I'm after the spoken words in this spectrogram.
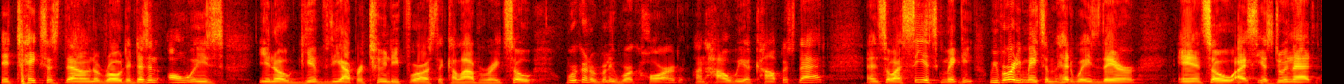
it takes us down a road that doesn't always, you know, give the opportunity for us to collaborate. So we're going to really work hard on how we accomplish that. And so I see us making, we've already made some headways there. And so I see us doing that.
